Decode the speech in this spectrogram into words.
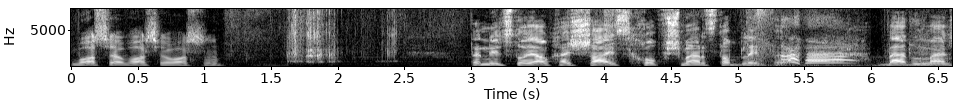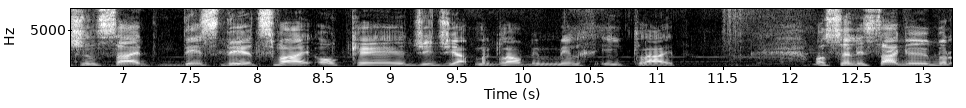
Waschen, waschen, waschen. dann nützt euch auch kein scheiß Kopfschmerztablette. Battle Mansion sagt, dies dir zwei. Okay, Gigi hat mir, glaub ich, Milch eingeleitet. Was soll ich sagen über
